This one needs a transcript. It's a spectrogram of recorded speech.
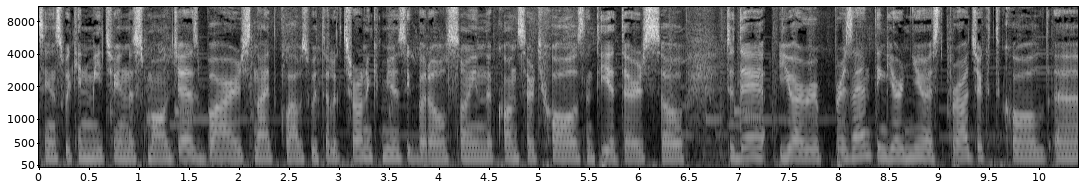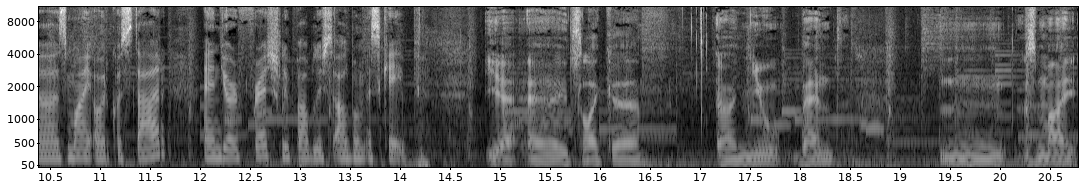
Since we can meet you in the small jazz bars, nightclubs with electronic music, but also in the concert halls and theaters. So today you are representing your newest project called uh, Zmaj Orko Star and your freshly published album Escape. Yeah, uh, it's like a, a new band. Mm, Zmaj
